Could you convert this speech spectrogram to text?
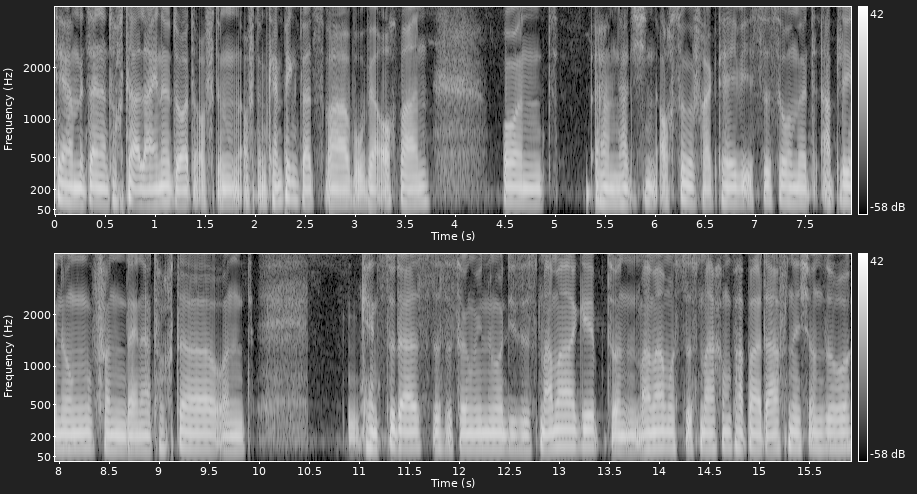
der mit seiner Tochter alleine dort auf dem, auf dem Campingplatz war, wo wir auch waren. Und ähm, da hatte ich ihn auch so gefragt, hey, wie ist es so mit Ablehnung von deiner Tochter und kennst du das, dass es irgendwie nur dieses Mama gibt und Mama muss das machen, Papa darf nicht und so.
